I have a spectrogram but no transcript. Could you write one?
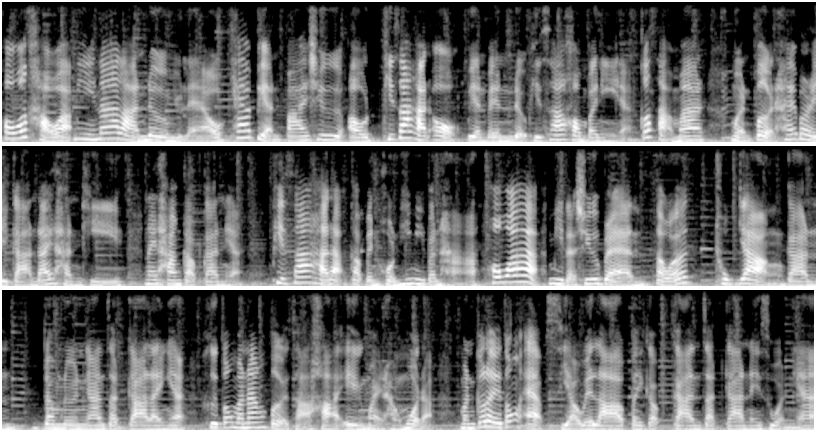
เพราะว่าเขาอะมีหน้าร้านเดิมอยู่แล้ว แค่เปลี่ยนป้ายชื่อเอาพิซซ่าฮัทออกเปลี่ยนเป็นเดอะพิซซ่าคอมพานีเนี่ยก็สามารถเหมือนเปิดให้บริการได้ทันที ในทางกลับกันเนี่ย พิซซ่าฮัทอะกลับเป็นคนที่มีปัญหา เพราะว่ามีแต่ชื่อแบรนด์ แต่ว่าทุกอย่างการดำเนินงานจัดการอะไรเงี้ยคือต้องมานั่งเปิดสาขาเองใหม่ทั้งหมดอะมันก็เลยต้องแอบเสียเวลาไปกับการจัดการในส่วนเนี้ย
